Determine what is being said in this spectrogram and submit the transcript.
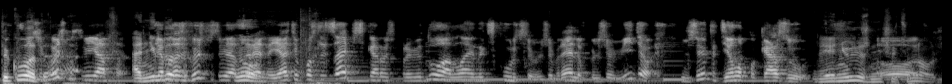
Так вот. Слушай, хочешь посмеяться? Анекдот... Я, подожди, хочешь посмеяться? Ну... Реально, я тебе после записи, короче, проведу онлайн-экскурсию. В общем, реально включу видео и все это дело покажу. Да я не увижу, ничего темно уже.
